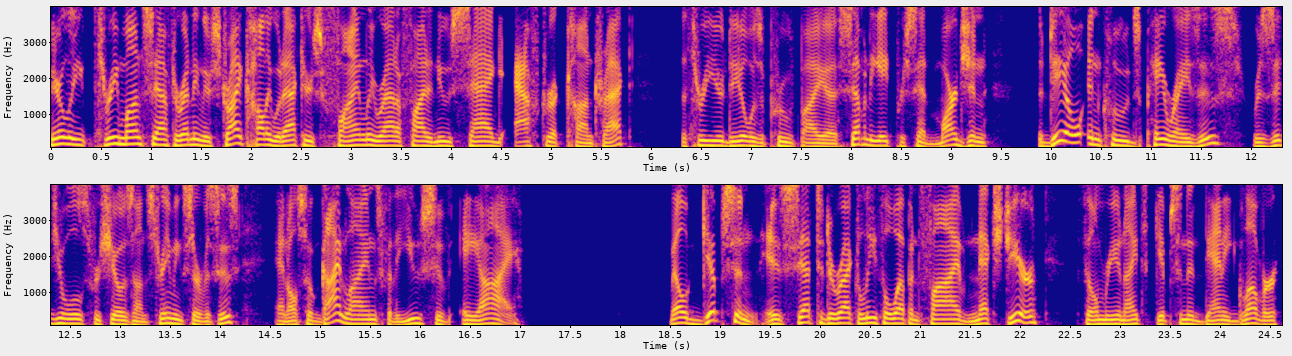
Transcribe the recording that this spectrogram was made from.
Nearly three months after ending their strike, Hollywood actors finally ratified a new SAG AFTRA contract. The three year deal was approved by a 78% margin. The deal includes pay raises, residuals for shows on streaming services, and also guidelines for the use of AI. Mel Gibson is set to direct Lethal Weapon 5 next year. The film reunites Gibson and Danny Glover.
